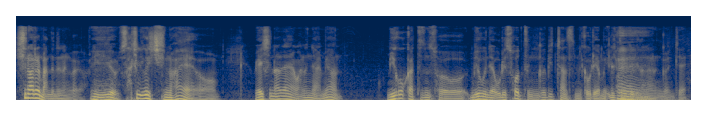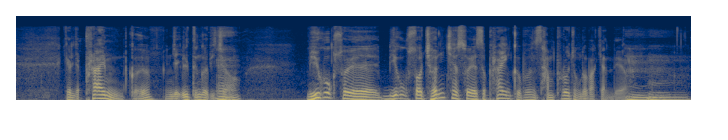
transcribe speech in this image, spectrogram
신화를 만드는 거예요. 이게 사실 이건 신화예요. 왜 신화냐고 하느냐면 미국 같은 소, 미국 이제 우리 소 등급 있지 않습니까? 우리가 뭐 1등급이 네. 나가는 거 이제 그게 이제 prime급 이제 1등급이죠. 네. 미국 소의 미국 소 전체 소에서 prime급은 3% 정도밖에 안 돼요. 음. 음.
